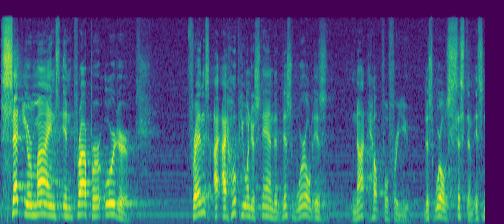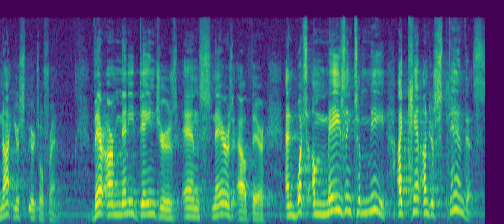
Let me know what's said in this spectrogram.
set your minds in proper order. Friends, I, I hope you understand that this world is not helpful for you. This world system, it's not your spiritual friend. There are many dangers and snares out there. And what's amazing to me, I can't understand this.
